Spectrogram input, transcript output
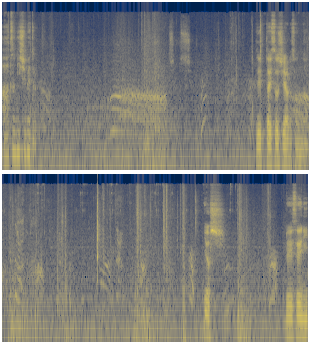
あと20メートル。絶対阻止やろそんなよし。冷静に。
